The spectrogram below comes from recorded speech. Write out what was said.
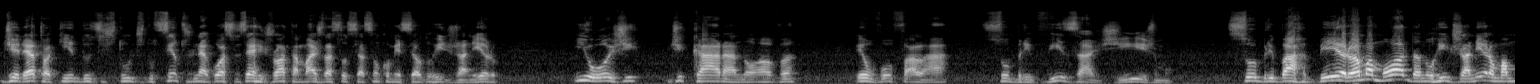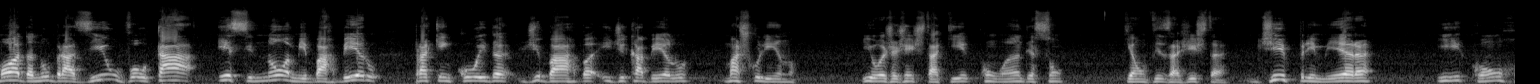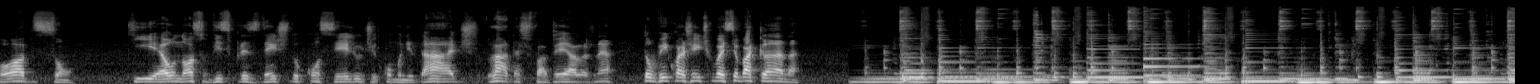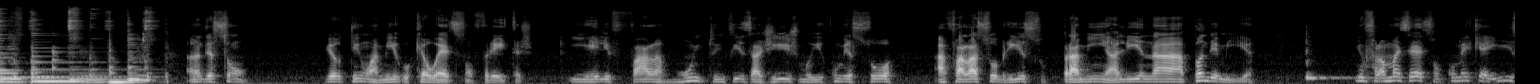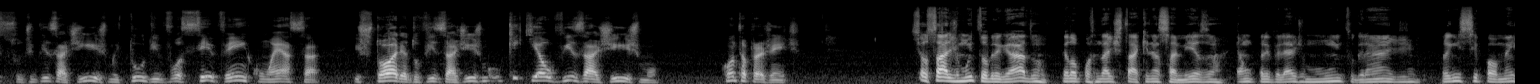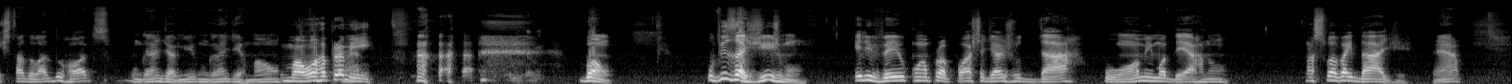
direto aqui dos estúdios do Centro de Negócios RJ, da Associação Comercial do Rio de Janeiro. E hoje, de cara nova, eu vou falar sobre visagismo, sobre barbeiro. É uma moda no Rio de Janeiro, é uma moda no Brasil voltar esse nome barbeiro para quem cuida de barba e de cabelo masculino. E hoje a gente está aqui com o Anderson, que é um visagista de primeira, e com Robson, que é o nosso vice-presidente do Conselho de Comunidades, lá das favelas, né? Então vem com a gente que vai ser bacana. Anderson, eu tenho um amigo que é o Edson Freitas e ele fala muito em visagismo e começou a falar sobre isso para mim ali na pandemia. E eu falava, mas Edson, como é que é isso de visagismo e tudo? E você vem com essa história do visagismo. O que, que é o visagismo? Conta pra gente. Seu Salles, muito obrigado pela oportunidade de estar aqui nessa mesa. É um privilégio muito grande, principalmente estar do lado do Robson, um grande amigo, um grande irmão. Uma honra para né? mim. Bom, o visagismo ele veio com a proposta de ajudar o homem moderno na sua vaidade, né?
